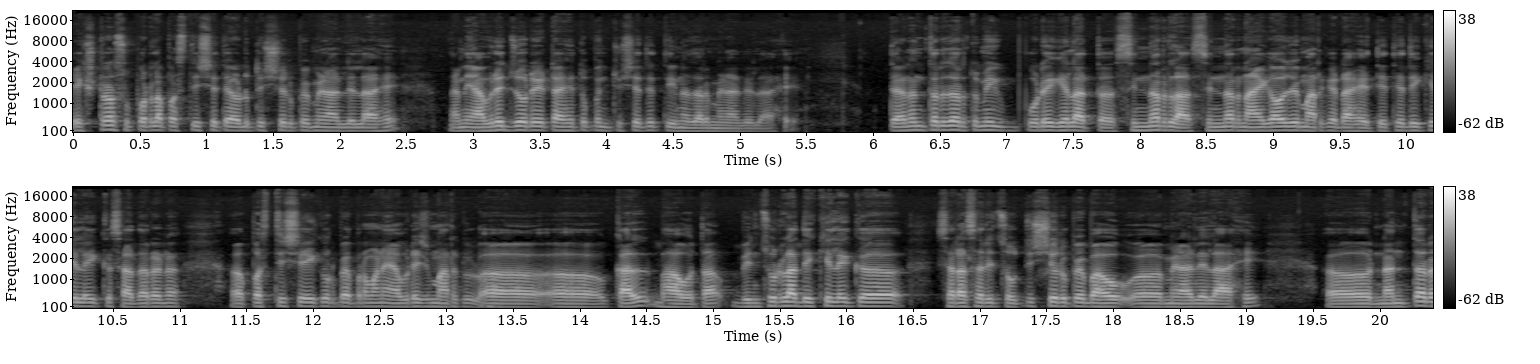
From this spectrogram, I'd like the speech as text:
एक्स्ट्रा सुपरला पस्तीसशे ते अडतीसशे रुपये मिळालेला आहे. आणि ॲव्हरेज जो रेट आहे तो पंचवीसशे ते तीन हजार मिळालेला आहे. त्यानंतर जर तुम्ही पुढे गेलात तर सिन्नरला सिन्नर नायगाव जे मार्केट आहे तेथे देखील एक साधारण पस्तीसशे एक रुपयाप्रमाणे ॲव्हरेज मार्क काल भाव होता. विंचूरला देखील एक सरासरी चौतीसशे रुपये भाव मिळालेला आहे. नंतर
